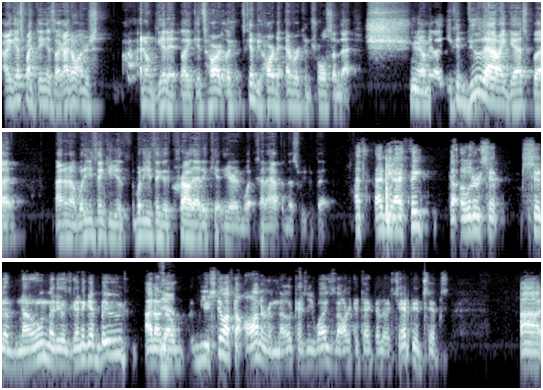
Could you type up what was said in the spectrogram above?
I guess my thing is like, I don't understand. I don't get it. Like, it's hard. Like, it's gonna be hard to ever control some of that. Shh. You know, what I mean, like, you can do that, I guess, but I don't know. What do you think? You what do you think of crowd etiquette here and what kind of happened this week with that? I, I mean, I think the ownership should have known that he was going to get booed. I don't Yeah. know. You still have to honor him though, because he was the architect of those championships. Uh,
